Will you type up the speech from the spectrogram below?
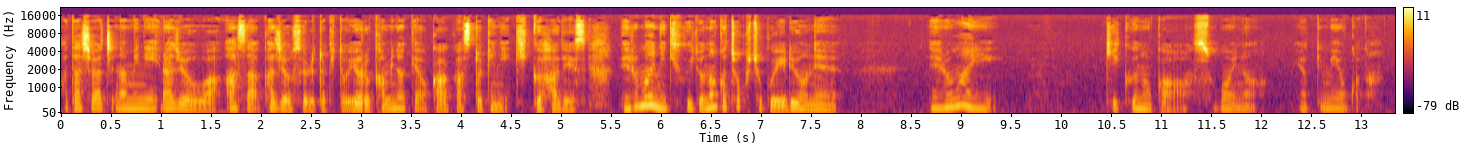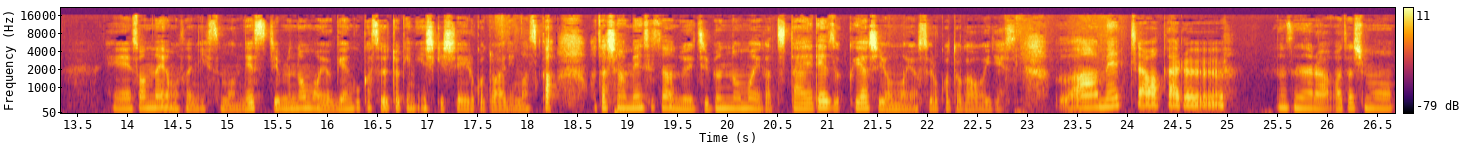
私はちなみにラジオは朝家事をする時と夜髪の毛を乾かす時に聞く派です。寝る前に聞く人なんかちょくちょくいるよね。寝る前に聞くのかすごいな。やってみようかな。えーそんな山さんに質問です。自分の思いを言語化するときに意識していることはありますか？私は面接などで自分の思いが伝えれず悔しい思いをすることが多いです。うわーめっちゃわかる。なぜなら私も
